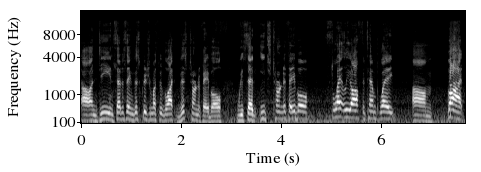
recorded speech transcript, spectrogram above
uh, on D, instead of saying this creature must be black this turn of able, we said each turn of able, slightly off the template, um, but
